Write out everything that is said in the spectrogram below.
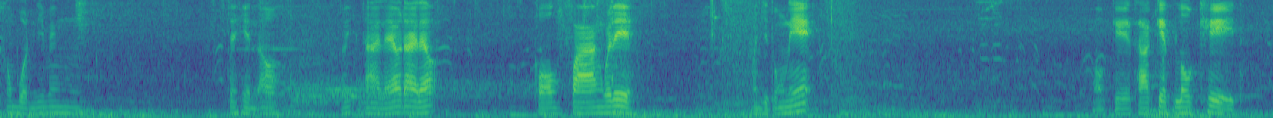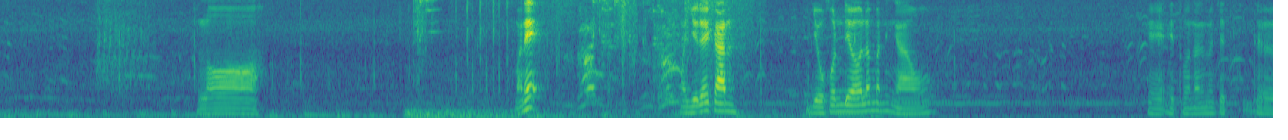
ข้างบนนี่แม่ง จะเห็นเอา เฮ้ย ได้แล้วได้แล้ว กองฟางไปดิ มันอยู่ตรงนี้ โอเค target locate รอ มาเนี่มาอยู่ด้วยกัน อยู่คนเดียวแล้วมันเหงาโอเคไอตัวนั้นมันจะเดิ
